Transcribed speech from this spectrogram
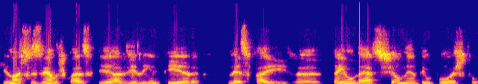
que nós fizemos quase que a vida inteira nesse país. É, tem um déficit, aumenta imposto,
